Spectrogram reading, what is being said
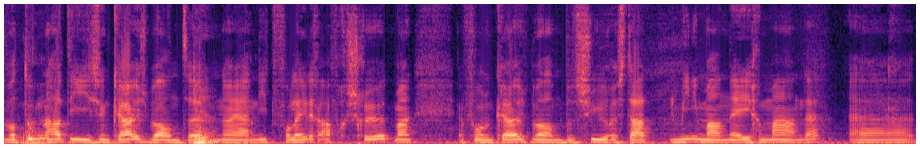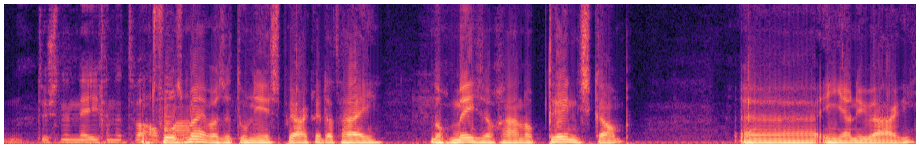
want toen had hij zijn kruisband, eh, Ja. nou ja, niet volledig afgescheurd. Maar voor een kruisbandblessure staat minimaal negen maanden. Eh, tussen de negen en de twaalf Want volgens mij was er toen eerst sprake dat hij nog mee zou gaan op trainingskamp eh, in januari.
